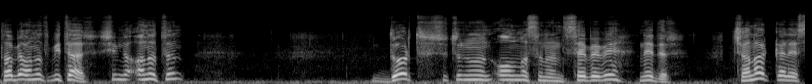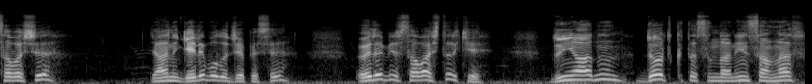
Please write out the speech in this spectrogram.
Tabi anıt biter. Şimdi anıtın dört sütunun olmasının sebebi nedir? Çanakkale Savaşı yani Gelibolu cephesi öyle bir savaştır ki dünyanın dört kıtasından insanlar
